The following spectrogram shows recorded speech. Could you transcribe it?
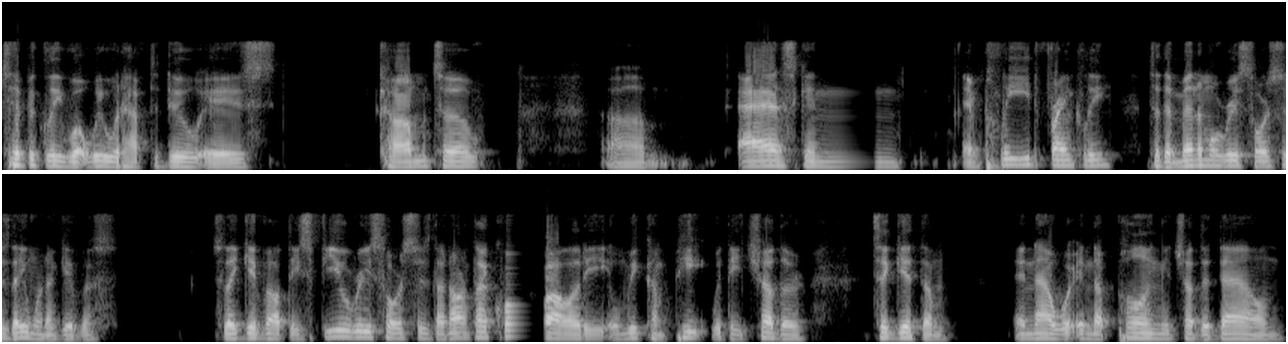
typically what we would have to do is come to um, ask and and plead, frankly, to the minimal resources they want to give us. So they give out these few resources that aren't that quality, and we compete with each other to get them. And now we end up pulling each other down.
